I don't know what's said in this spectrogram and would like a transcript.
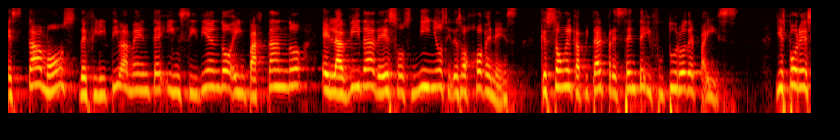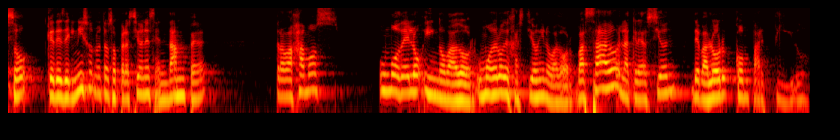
estamos definitivamente incidiendo e impactando en la vida de esos niños y de esos jóvenes que son el capital presente y futuro del país. Y es por eso que desde el inicio de nuestras operaciones en Damper, trabajamos un modelo innovador, un modelo de gestión innovador, basado en la creación de valor compartido,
